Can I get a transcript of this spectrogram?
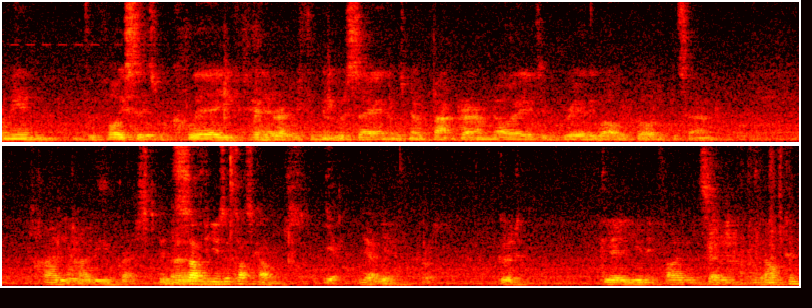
I mean, the voices were clear, you could hear everything that you were saying, there was no background noise, it was really well recorded, the sound. highly, highly impressed. Did Um, Saf use the Tascams? Yeah. Yeah. Yeah. Good. Clear unit five and seven often.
